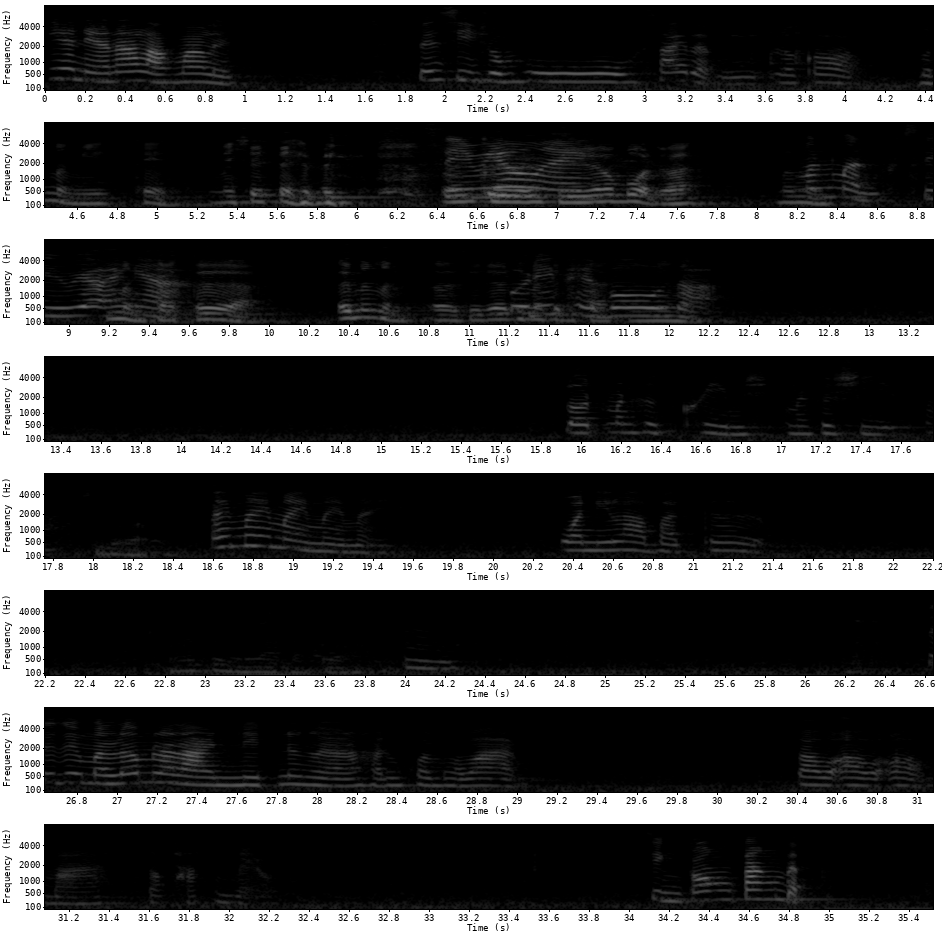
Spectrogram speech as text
นี่อันเนี้ยน่ารักมากเลย เป็นสีชมพูไส้แบบนี้แล้วก็ มันเหมือนมีเศษไม่ใช่เศษดิ Cereal ไง ซีเรียลบดวะมันเหมือนซีเรียลไอเหมือนเนี่ย แครกเกอร์อะเอ้ยมันเหมือนเออซีเรียลที่มัน fruity เป็น pebbles อะรสมันคือครีม มันคือชีสป่ะ จริงๆแล้วเอ้ยไม่ไม่ไม่ไม่วานิลาบัตเตอร์ มันก็คือวานิลลาบัตเตอร์อืม จริงๆ มันเริ่มละลายนิดนึงแล้วนะคะทุกคนเพราะว่า เราเอาออกมาสักพักหนึงแล้ว จริงกล้องตั้งแบบ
